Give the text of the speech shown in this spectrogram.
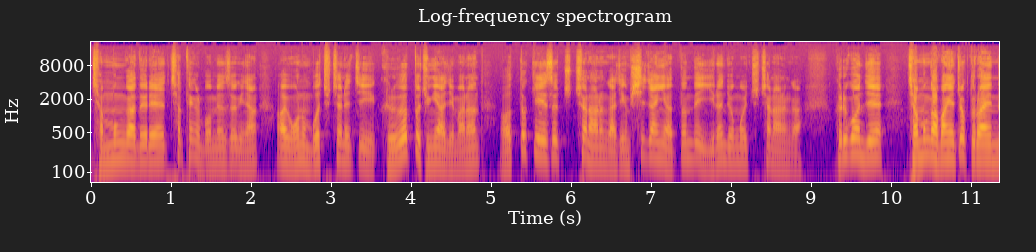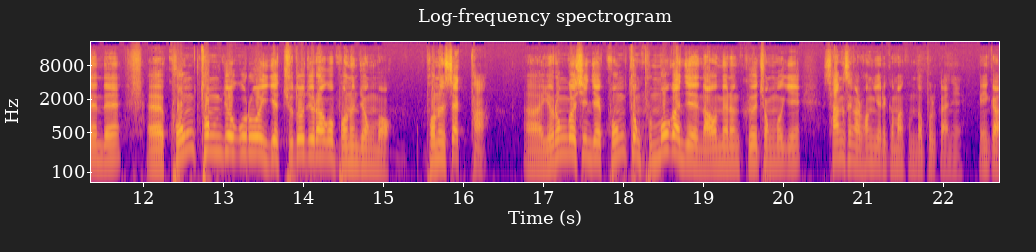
전문가들의 채팅을 보면서 그냥 아, 오늘 뭐 추천했지 그것도 중요하지만은 어떻게 해서 추천하는가 지금 시장이 어떤데 이런 종목을 추천하는가 그리고 이제 전문가 방에 쭉 들어와 있는데 에, 공통적으로 이게 주도주라고 보는 종목 보는 섹터 어, 이런 것이 이제 공통 분모가 이제 나오면은 그 종목이 상승할 확률이 그만큼 높을 거 아니에요. 그러니까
